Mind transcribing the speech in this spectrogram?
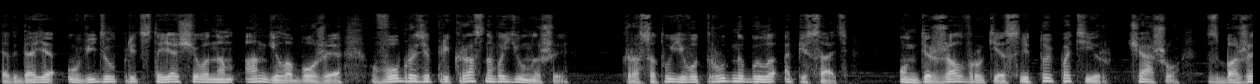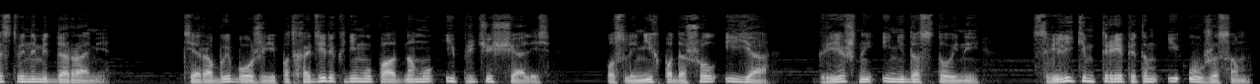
Тогда я увидел предстоящего нам ангела Божия в образе прекрасного юноши. Красоту его трудно было описать. Он держал в руке святой потир, чашу с божественными дарами. Те рабы Божьи подходили к нему по одному и причащались. После них подошел и я, грешный и недостойный, с великим трепетом и ужасом,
